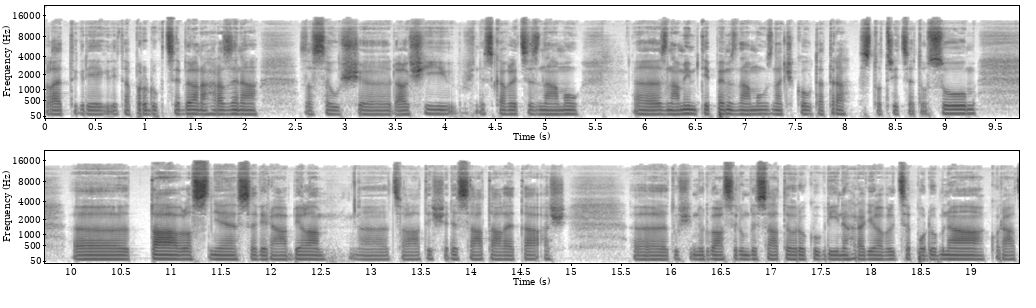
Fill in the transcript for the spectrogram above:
let, kdy, kdy ta produkce byla nahrazena zase už eh, další, už dneska velice známou Eh, známým typem, známou značkou Tatra 138. Eh, ta vlastně se vyráběla celá ty 60. léta až tuším do 72. roku, kdy ji nahradila velice podobná, akorát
